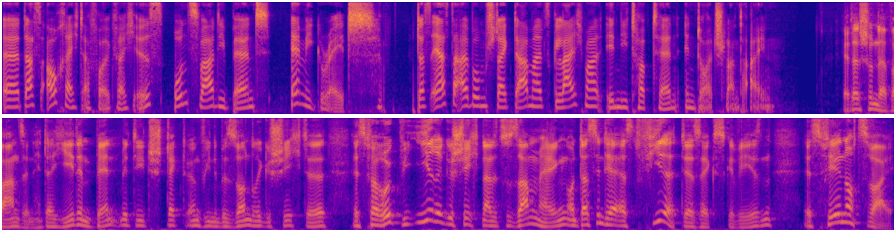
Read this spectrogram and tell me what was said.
äh, das auch recht erfolgreich ist. Und zwar die Band Emigrate. Das erste Album steigt damals gleich mal in die Top 10 in Deutschland ein. Ja, das ist schon der Wahnsinn. Hinter jedem Bandmitglied steckt irgendwie eine besondere Geschichte. Es ist verrückt, wie ihre Geschichten alle zusammenhängen. Und das sind ja erst vier der sechs gewesen. Es fehlen noch zwei.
